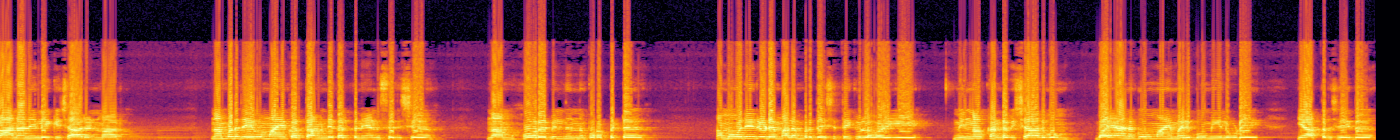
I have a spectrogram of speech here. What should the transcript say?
കാനാനിലേക്ക് ചാരന്മാർ നമ്മുടെ ദൈവമായ കർത്താവിന്റെ കൽപ്പന അനുസരിച്ച് നാം ഹോറബിൽ നിന്ന് പുറപ്പെട്ട് അമോര്യരുടെ മലമ്പ്രദേശത്തേക്കുള്ള വഴിയെ നിങ്ങൾ കണ്ട വിശാലവും ഭയാനകവുമായ മരുഭൂമിയിലൂടെ യാത്ര ചെയ്ത്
